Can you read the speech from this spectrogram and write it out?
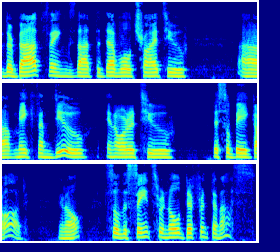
their bad things that the devil tried to uh, make them do in order to disobey God, you know? So the saints were no different than us.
